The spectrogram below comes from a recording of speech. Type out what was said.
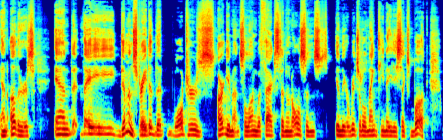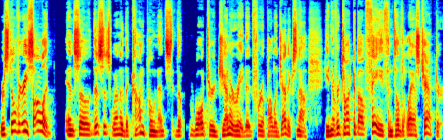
and others. And they demonstrated that Walter's arguments, along with Thaxton and Olsen's in the original 1986 book, were still very solid. And so this is one of the components that Walter generated for apologetics. Now, he never talked about faith until the last chapter.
